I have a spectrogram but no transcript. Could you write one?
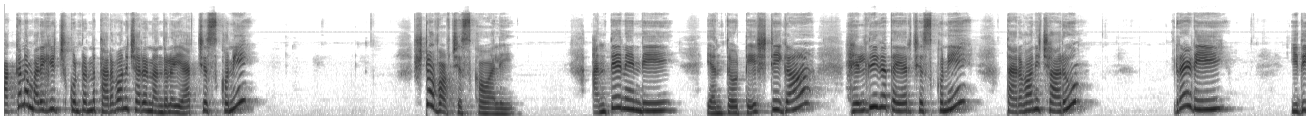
పక్కన మరిగించుకుంటున్న తర్వాని చారుని అందులో యాడ్ చేసుకొని స్టవ్ ఆఫ్ చేసుకోవాలి. అంతేనండి. ఎంతో టేస్టీగా హెల్తీగా తయారు చేసుకుని తర్వాని చారు రెడీ. ఇది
